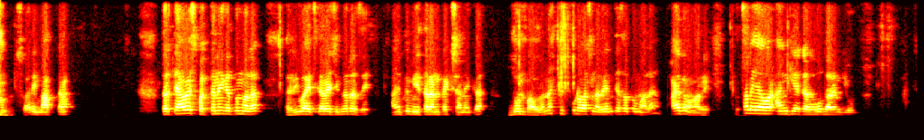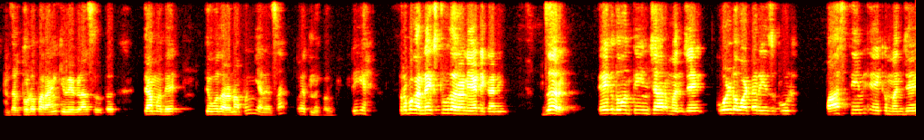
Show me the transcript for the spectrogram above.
सॉरी माफ करा. तर त्यावेळेस फक्त नाही का तुम्हाला रिवाईज करायची गरज आहे आणि तुम्ही इतरांपेक्षा नाही का दोन पावलं नक्कीच पुढे असणार आहे आणि त्याचा तुम्हाला फायदा होणार आहे. तर चला यावर आणखी एखादं उदाहरण घेऊ. जर थोडंफार आणखी वेगळं असेल तर त्यामध्ये ते उदाहरण आपण घेण्याचा प्रयत्न करू. ठीक आहे? तर बघा नेक्स्ट उदाहरण या ठिकाणी. जर एक दोन तीन चार म्हणजे कोल्ड वॉटर इज गुड पाच तीन एक म्हणजे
